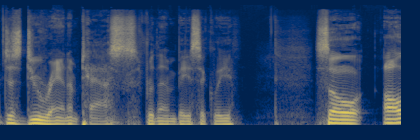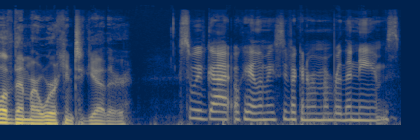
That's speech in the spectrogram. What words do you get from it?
just do random tasks for them, basically. So all of them are working together. So we've got okay. Let me see if I can remember the names.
